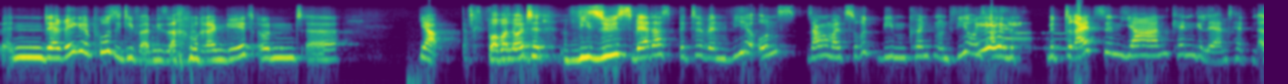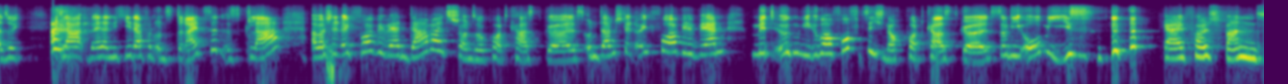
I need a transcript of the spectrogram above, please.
in der Regel positiv an die Sachen rangeht und äh, ja. Boah, aber Leute, wie süß wäre das bitte, wenn wir uns, sagen wir mal, zurückbeamen könnten und wir uns alle mit, mit 13 Jahren kennengelernt hätten. Also klar, wäre nicht jeder von uns 13, ist klar, aber stellt euch vor, wir wären damals schon so Podcast-Girls und dann stellt euch vor, wir wären mit irgendwie über 50 noch Podcast-Girls, so die Omis. Geil, voll spannend,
